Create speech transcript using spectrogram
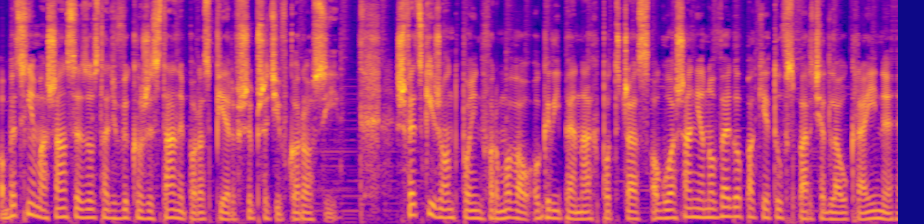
Obecnie ma szansę zostać wykorzystany po raz pierwszy przeciwko Rosji. Szwedzki rząd poinformował o Gripenach podczas ogłaszania nowego pakietu wsparcia dla Ukrainy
